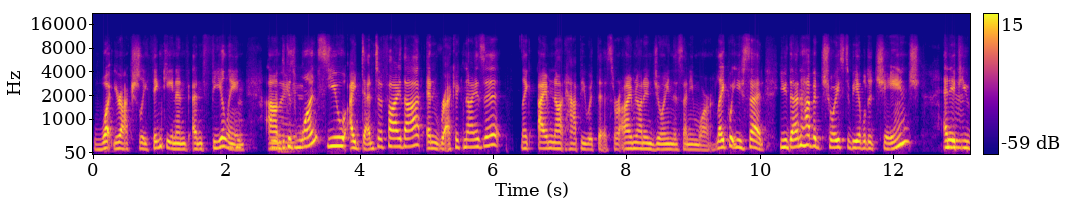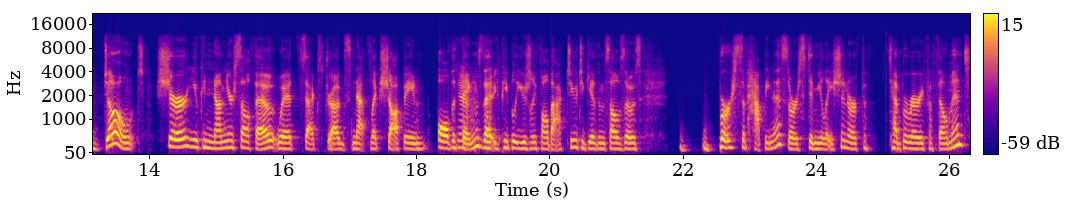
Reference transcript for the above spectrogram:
what you're actually thinking and and feeling. Mm-hmm. Um, because once you identify that and recognize it, like i'm not happy with this or i'm not enjoying this anymore like what you said you then have a choice to be able to change and mm-hmm. if you don't sure you can numb yourself out with sex drugs netflix shopping all the yeah. things that people usually fall back to to give themselves those bursts of happiness or stimulation or f- temporary fulfillment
